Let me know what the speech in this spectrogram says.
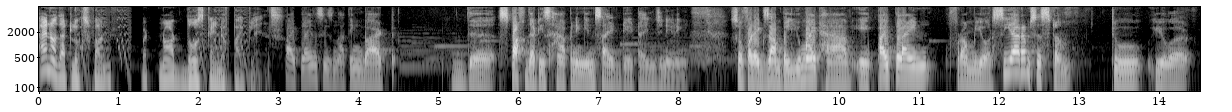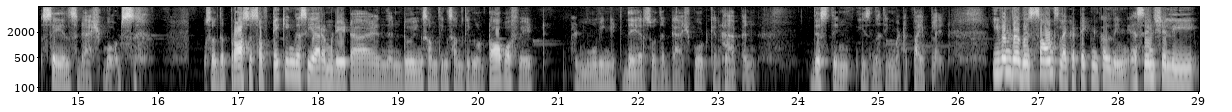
I know that looks fun, but not those kind of pipelines. Pipelines is nothing but the stuff that is happening inside data engineering. So for example, you might have a pipeline from your CRM system to your sales dashboards. So the process of taking the CRM data and then doing something something on top of it and moving it there so the dashboard can happen this thing is nothing but a pipeline. Even though this sounds like a technical thing, essentially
